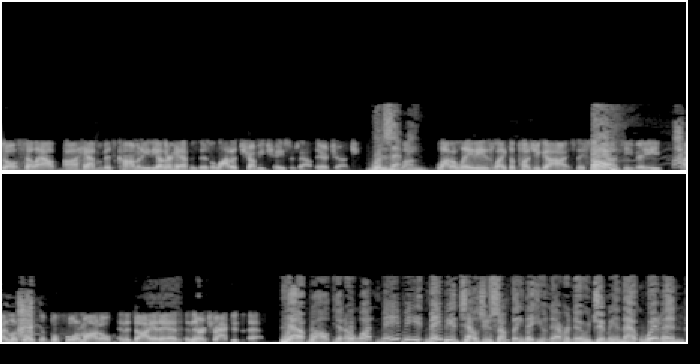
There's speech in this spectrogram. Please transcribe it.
sell, sell out. Uh, half of it's comedy. The other half is there's a lot of chubby chasers out there, Judge. What does that A lot, mean? A lot of ladies like the pudgy guys. They see Oh. me on TV. I look like the before model in a diet ad, and they're attracted to that. Yeah, well, you know what? Maybe maybe it tells you something that you never knew, Jimmy, and that women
